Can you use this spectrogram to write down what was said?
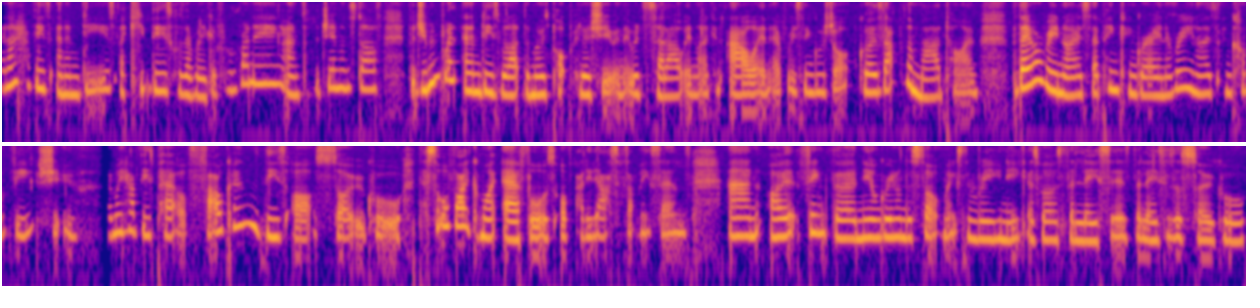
Then I have these NMDs. I keep these because they're really good for running and for the gym and stuff. But do you remember when NMDs were like the most popular shoe and they would sell out in like an hour in every single shop? Because that was a mad time. But they are really nice. They're pink and grey and a really nice and comfy shoe. Then we have these pair of Falcons. These are so cool. They're sort of like my Air Force of Adidas, if that makes sense. And I think the neon green on the sock makes them really unique, as well as the laces. The laces are so cool,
